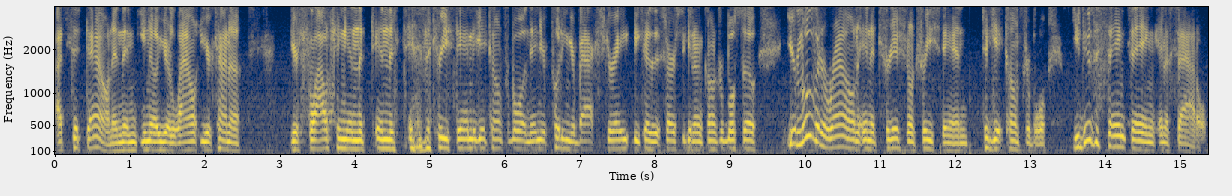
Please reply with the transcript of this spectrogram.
I'd sit down and then, you know, you're loud, you're kind of, you're slouching in the in the in the tree stand to get comfortable and then you're putting your back straight because it starts to get uncomfortable. So you're moving around in a traditional tree stand to get comfortable. You do the same thing in a saddle.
